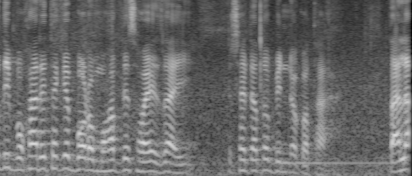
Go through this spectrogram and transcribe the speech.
যদি বুখারি থেকে বড় মহাদ্দেশ হয়ে যাই, সেটা তো ভিন্ন কথা। তাহলে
